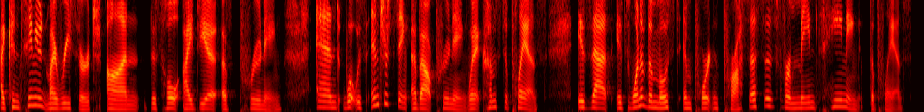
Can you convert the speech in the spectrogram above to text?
I, continued my research on this whole idea of pruning. And what was interesting about pruning when it comes to plants is that it's one of the most important processes for maintaining the plants.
